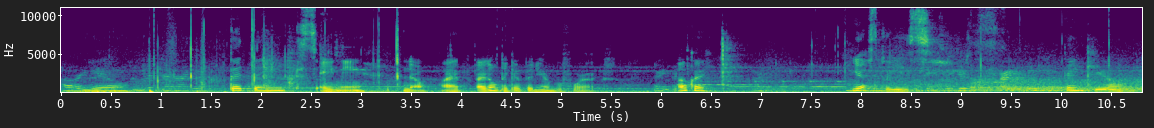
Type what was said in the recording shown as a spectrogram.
How are you? Good, thanks, Amy. No, I I don't think I've been here before. Actually. Okay. Yes, please. Thank you.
